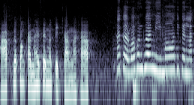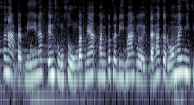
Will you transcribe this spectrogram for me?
ครับ เพื่อป้องกันไม่ให้เส้นมันติดกันนะครับ ถ้าเกิดว่าเพื่อนๆมีหม้อที่เป็นลักษณะแบบนี้นะ เป็นสูงๆแบบเนี้ยมันก็จะดีมากเลย แต่ถ้าเกิดว่าไม่มีจ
